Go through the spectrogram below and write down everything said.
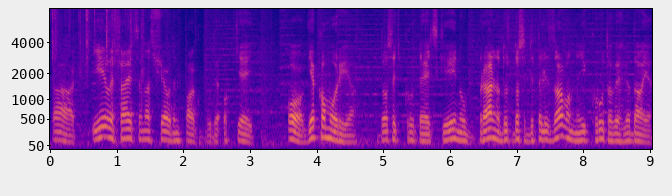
Так, і лишається у нас ще один пак буде. Окей. О, Гекоморія. Досить крутецький. Ну, реально досить деталізовано і круто виглядає.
